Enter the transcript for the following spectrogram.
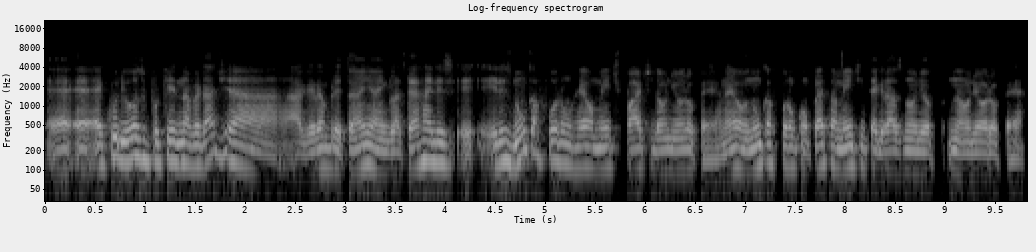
É, é, é, curioso porque, na verdade, a, a Grã-Bretanha, a Inglaterra, eles, eles nunca foram realmente parte da União Europeia, né? Ou nunca foram completamente integrados na União, na União Europeia.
